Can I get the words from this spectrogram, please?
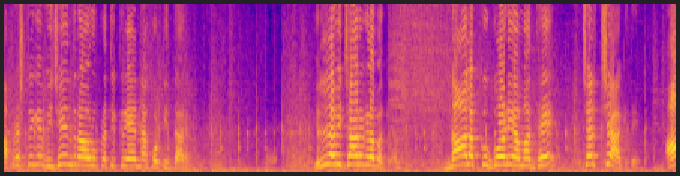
ಆ ಪ್ರಶ್ನೆಗೆ ವಿಜೇಂದ್ರ ಅವರು ಪ್ರತಿಕ್ರಿಯೆಯನ್ನ ಕೊಟ್ಟಿದ್ದಾರೆ. ಎಲ್ಲ ವಿಚಾರಗಳ ಬಗ್ಗೆ ನಾಲ್ಕು ಗೋಡೆಯ ಮಧ್ಯೆ ಚರ್ಚೆ ಆಗಿದೆ. ಆ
